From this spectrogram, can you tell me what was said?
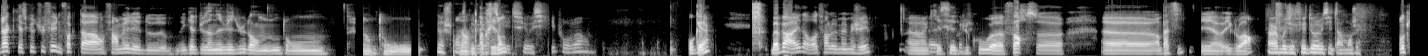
Jack, qu'est-ce que tu fais une fois que t'as enfermé les deux, les quelques individus dans ton, dans ton. Je pense Dans que je la vais prison. essayer dessus aussi pour voir. Ok. Bah pareil, t'as le droit de faire le même jet, euh, qui Euh, c'est était quoi du coup euh, force, euh, euh, empathie et, euh, et gloire. Ah, moi j'ai fait deux réussites, hein, mon jet. Ok.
